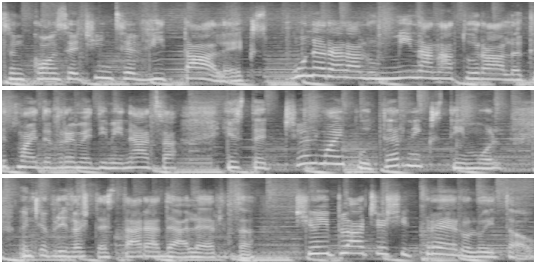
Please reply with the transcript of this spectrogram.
Sunt consecințe vitale. Expunerea la lumina naturală cât mai devreme dimineața este cel mai puternic stimul în ce privește starea de alertă. Și îi place și creierului tău.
